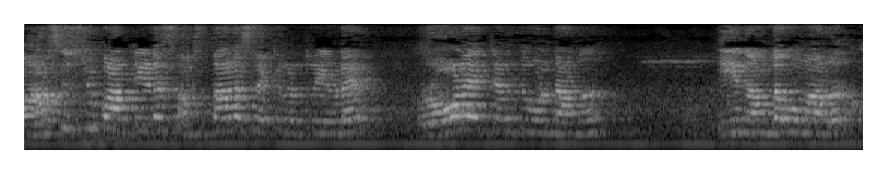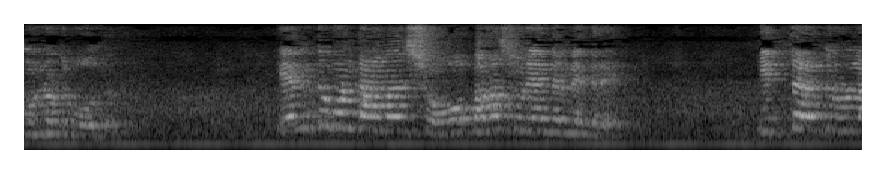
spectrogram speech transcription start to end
മാർക്സിസ്റ്റ് പാർട്ടിയുടെ സംസ്ഥാന സെക്രട്ടറിയുടെ റോൾ ഏറ്റെടുത്തുകൊണ്ടാണ് ഈ നന്ദകുമാർ മുന്നോട്ട് പോകുന്നത്. എന്തുകൊണ്ടാണ് ശോഭ സുരേന്ദ്രനെതിരെ ഇത്തരത്തിലുള്ള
